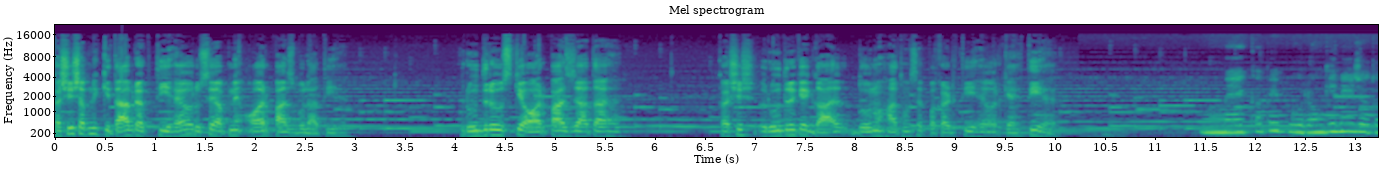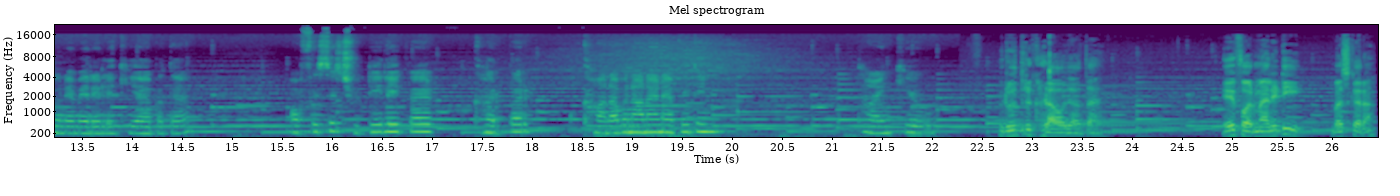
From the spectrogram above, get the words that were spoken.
कशिश अपनी किताब रखती है और उसे अपने और पास बुलाती है। रुद्र उसके और पास जाता है। कशिश रुद्र के गाल दोनों हाथों से पकड़ती है और कहती है मैं कभी भूलूँगी नहीं जो तूने मेरे लिए किया है पता है? ऑफ़िस से छुट्टी लेकर घर पर खाना बनाना and everything thank you Rudra खड़ा हो जाता है। ए फॉर्मेलिटी बस करा।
